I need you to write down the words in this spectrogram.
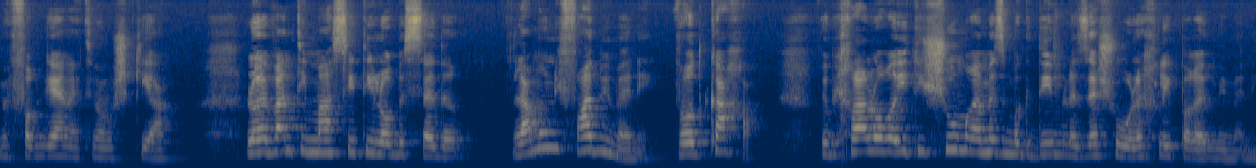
מפרגנת ומשקיעה. לא הבנתי מה עשיתי לא בסדר. למה הוא נפרד ממני? ועוד ככה. ובכלל לא ראיתי שום רמז מקדים לזה שהוא הולך להיפרד ממני.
